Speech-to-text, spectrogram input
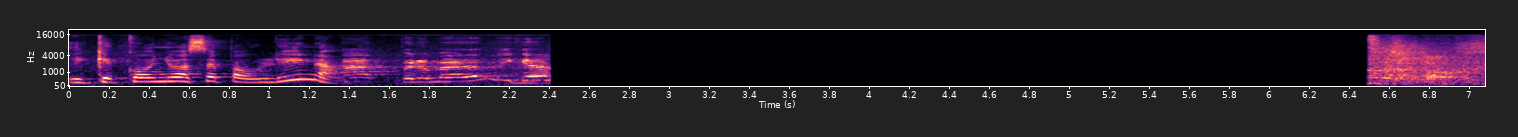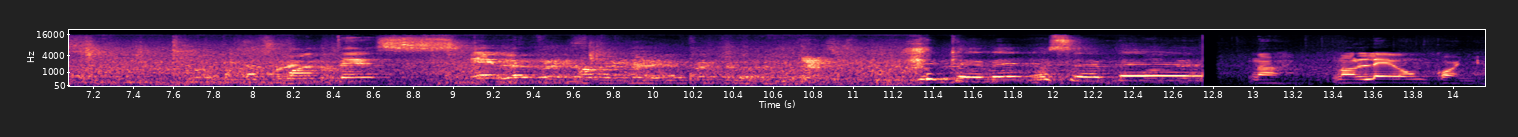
¿Y qué coño hace Paulina? Ah, pero me van a indicar. Guantes. ¡Qué bello se ve! No, no no leo un coño.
